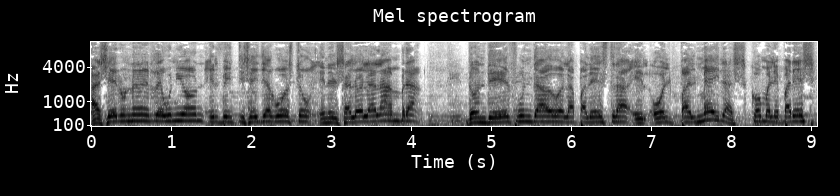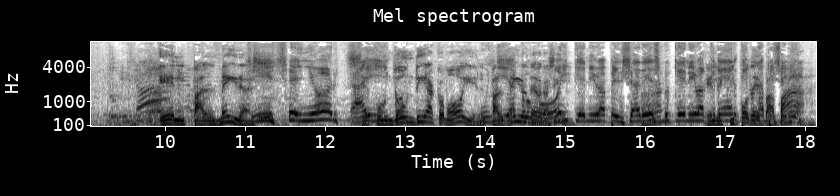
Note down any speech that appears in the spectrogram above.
hacer una reunión el 26 de agosto en el Salón de la Alhambra, donde él fundado la palestra el Ol Palmeiras. ¿Cómo le parece? El Palmeiras. Sí, señor. Se fundó un día como hoy, el Palmeiras de Brasil. hoy. ¿Quién iba a pensar Ah, eso? ¿Quién iba a el creer equipo que de una Babá.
